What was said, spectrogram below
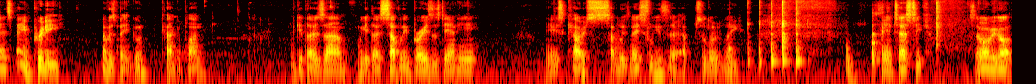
it's been pretty. Weather's been good. Can't complain. We get those um, we get those southerly breezes down here East Coast, southerlies and easterlies, they're absolutely fantastic. So what we got?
